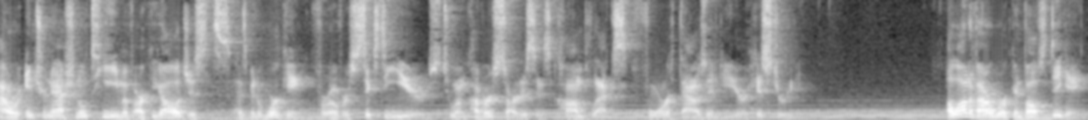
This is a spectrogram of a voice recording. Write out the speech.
our international team of archaeologists has been working for over 60 years to uncover Sardis's complex 4,000 year history. A lot of our work involves digging,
